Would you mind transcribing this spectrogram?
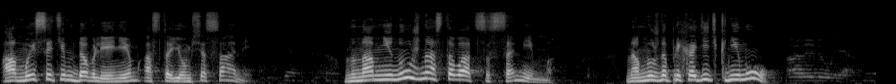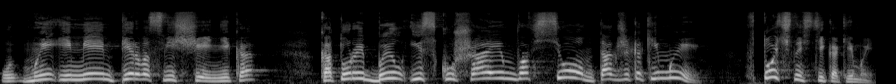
А мы с этим давлением остаемся сами. Но нам не нужно оставаться самим. Нам нужно приходить к Нему. Мы имеем первосвященника, который был искушаем во всем, так же, как и мы – в точности, как и мы.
